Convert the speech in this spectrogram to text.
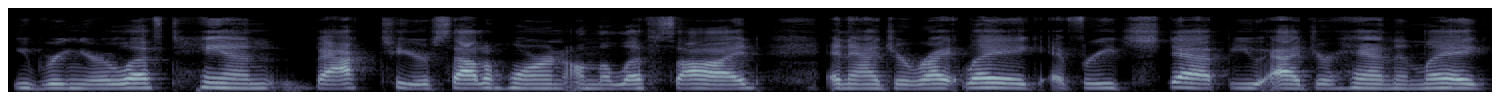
you bring your left hand back to your saddle horn on the left side and add your right leg. For each step, you add your hand and leg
